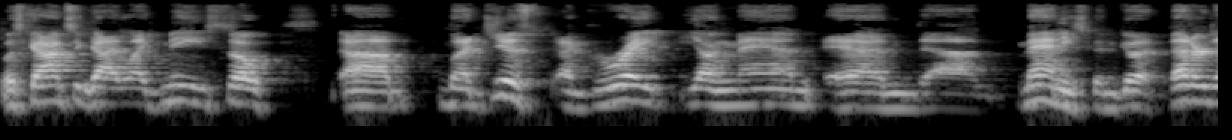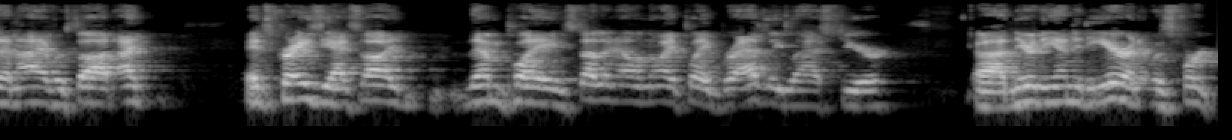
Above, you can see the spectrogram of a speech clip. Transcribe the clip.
Wisconsin guy like me. So, um, but just a great young man, and uh, man, he's been good, better than I ever thought. I it's crazy. I saw them play Southern Illinois play Bradley last year uh, near the end of the year, and it was for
